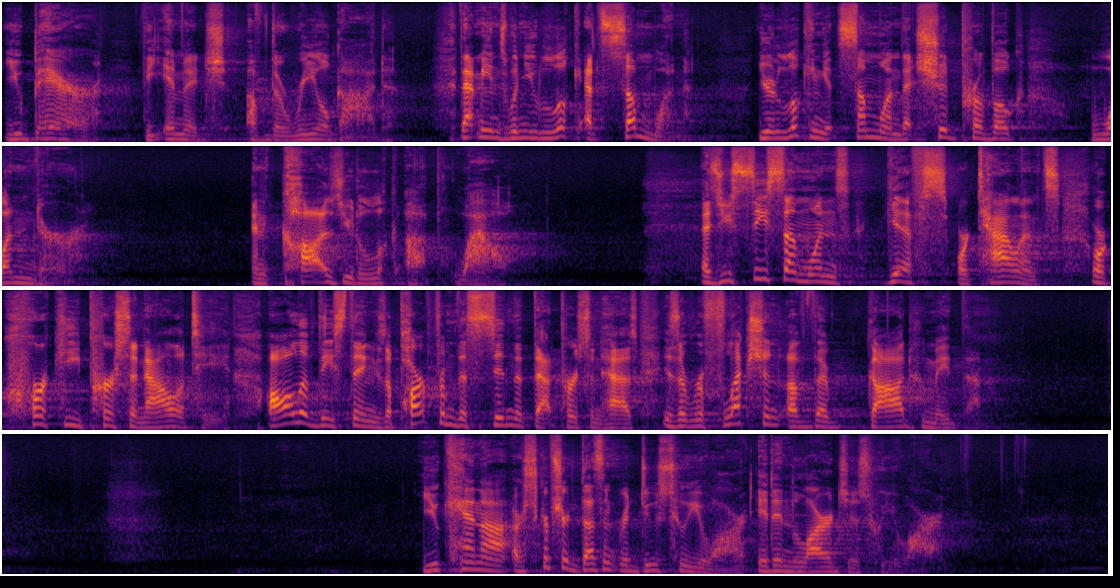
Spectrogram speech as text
You bear the image of the real God. That means when you look at someone, you're looking at someone that should provoke wonder and cause you to look up. Wow. As you see someone's gifts or talents or quirky personality, all of these things, apart from the sin that that person has, is a reflection of the God who made them. You cannot, our scripture doesn't reduce who you are, it enlarges who you are.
